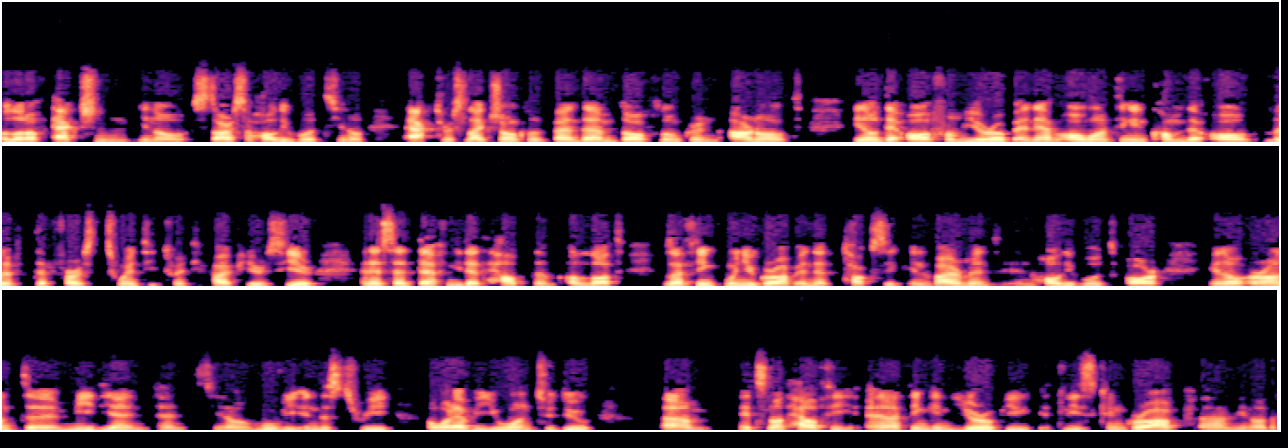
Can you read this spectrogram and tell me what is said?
a lot of action, you know, stars of Hollywood, you know, actors like Jean Claude Van Damme, Dolph Lundgren, Arnold. You know, they're all from Europe and they have all one thing in common. They all lived the first 20, 25 years here. And I said definitely that helped them a lot. Because I think when you grow up in that toxic environment in Hollywood or, you know, around the media and, and you know, movie industry or whatever you want to do, um, it's not healthy. And I think in Europe, you at least can grow up, um, you know, the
